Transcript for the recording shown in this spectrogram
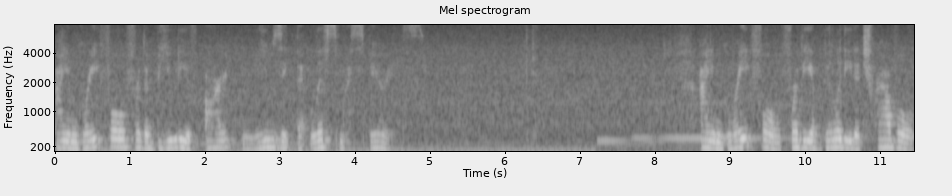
I am grateful for the beauty of art and music that lifts my spirits. I am grateful for the ability to travel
